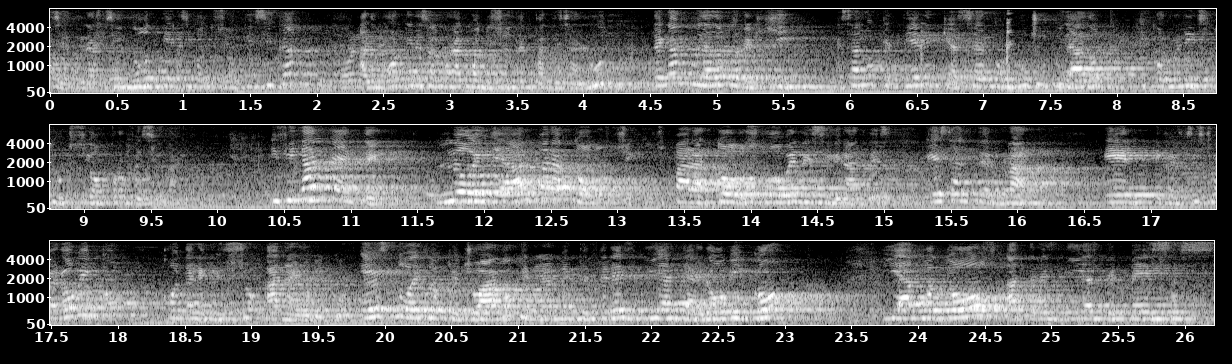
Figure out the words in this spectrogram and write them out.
etcétera, si no tienes condición física, a lo mejor tienes alguna condición de, de salud, tengan cuidado con el HIIT, es algo que tienen que hacer con mucho cuidado y con una instrucción profesional. Y finalmente, lo ideal para todos, chicos, para todos, jóvenes y grandes, es alternar el ejercicio aeróbico con el ejercicio anaeróbico. Esto es lo que yo hago, generalmente tres días de aeróbico y hago dos a tres días de pesas.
